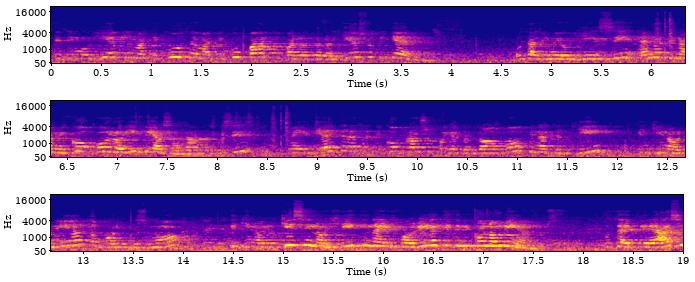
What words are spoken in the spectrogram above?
τη δημιουργία εμβληματικού θεματικού πάρκου παλαιοντολογίας στο Πικέρμι, που θα δημιουργήσει ένα δυναμικό πόλο ήπιας ανάπτυξης με ιδιαίτερα θετικό πρόσωπο για τον τόπο, την Αττική, την κοινωνία, τον πολιτισμό, την κοινωνική συνοχή, την αηφορία και την οικονομία, που θα επηρεάσει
